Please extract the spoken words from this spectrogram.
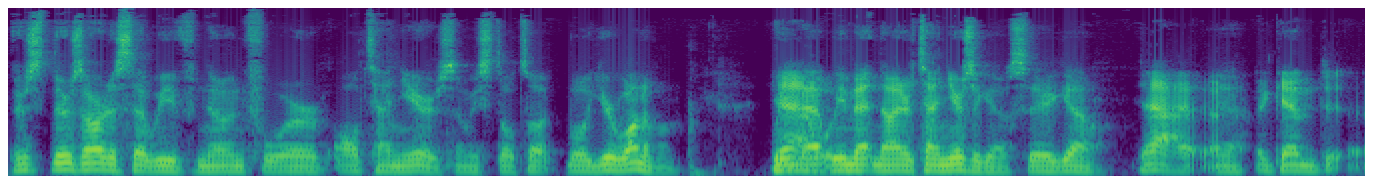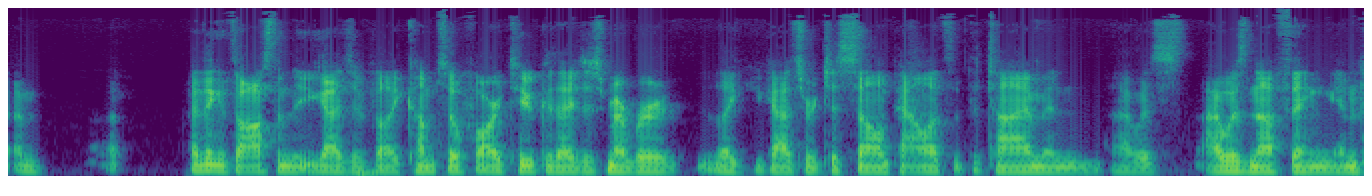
there's there's artists that we've known for all ten years, and we still talk. Well, you're one of them. We Yeah. met, we met nine or ten years ago. So there you go. Yeah. Yeah. Again, I'm, I think it's awesome that you guys have like come so far too. Cause I just remember like you guys were just selling palettes at the time and I was, I was nothing and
